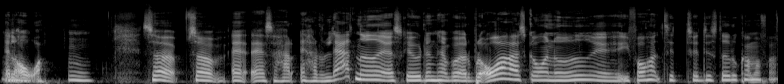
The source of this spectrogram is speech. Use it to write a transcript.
mm. eller over. Mm. Så, så altså, har, har du lært noget af at skrive den her bog? Er du blevet overrasket over noget øh, i forhold til, til det sted, du kommer fra?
